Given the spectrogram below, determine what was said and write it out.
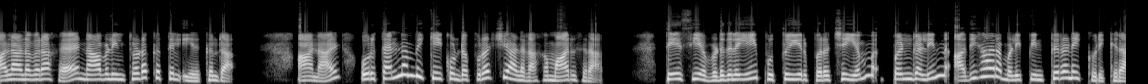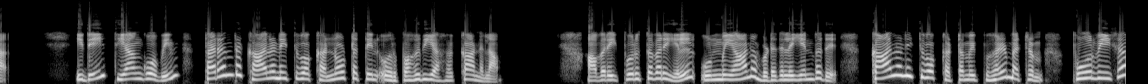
ஆளானவராக நாவலின் தொடக்கத்தில் இருக்கின்றார். ஆனால் ஒரு தன்னம்பிக்கை கொண்ட புரட்சியாளராக மாறுகிறார். தேசிய விடுதலையை புத்துயிர் புரட்சியும் பெண்களின் அதிகாரமளிப்பின் திறனை குறிக்கிறார். இதை தியாங்கோவின் பரந்த காலனித்துவ கண்ணோட்டத்தின் ஒரு பகுதியாக காணலாம். அவரை பொறுத்தவரையில் உண்மையான விடுதலை என்பது காலனித்துவ கட்டமைப்புகள் மற்றும் பூர்வீக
